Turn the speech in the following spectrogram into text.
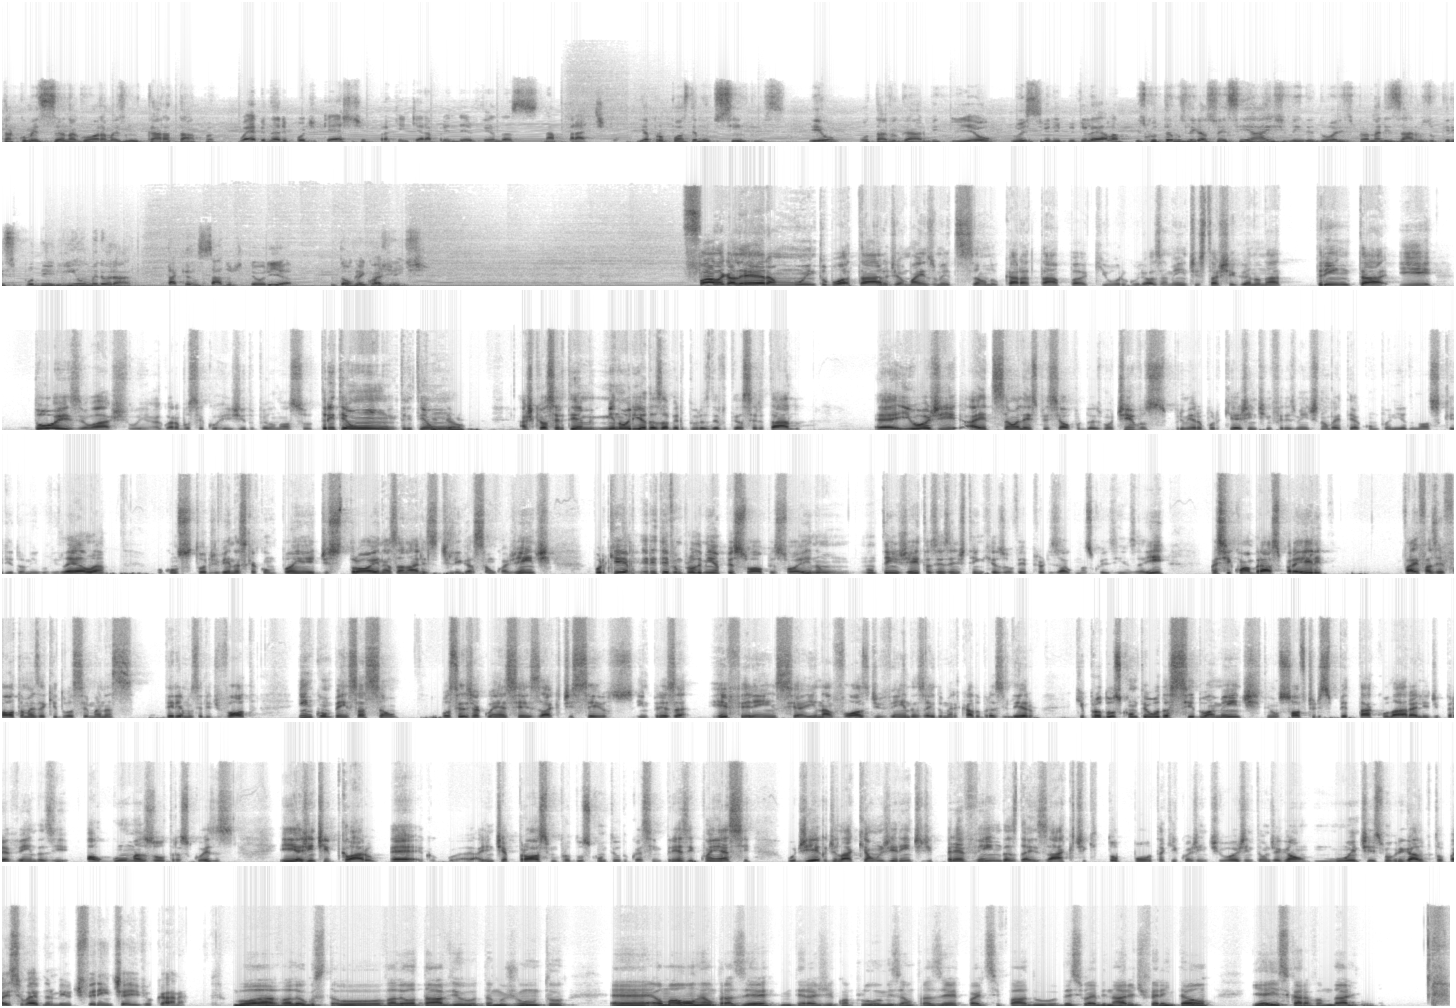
Tá começando agora mais um Cara Tapa. Webinar e podcast para quem quer aprender vendas na prática. E a proposta é muito simples. Eu, Otávio Garbi, e eu, Luiz Felipe Vilela, escutamos ligações reais de vendedores para analisarmos o que eles poderiam melhorar. Tá cansado de teoria? Então, então vem, vem com a gente. gente. Fala galera, muito boa tarde a mais uma edição do Cara Tapa que orgulhosamente está chegando na 30 e dois, eu acho. Agora vou ser corrigido pelo nosso 31, 31. 31. Acho que eu acertei a minoria das aberturas, devo ter acertado. É, e hoje a edição é especial por dois motivos. Primeiro, porque a gente infelizmente não vai ter a companhia do nosso querido amigo Vilela, o consultor de vendas que acompanha e destrói nas análises de ligação com a gente, porque ele teve um probleminha pessoal, pessoal. Aí não, não tem jeito, às vezes a gente tem que resolver, priorizar algumas coisinhas aí. Mas fica um abraço para ele vai fazer falta, mas daqui duas semanas teremos ele de volta. Em compensação, vocês já conhecem a Exact Sales, empresa referência aí na voz de vendas aí do mercado brasileiro, que produz conteúdo assiduamente, tem um software espetacular ali de pré-vendas e algumas outras coisas. E a gente, claro, é, a gente é próximo, produz conteúdo com essa empresa e conhece o Diego de lá, que é um gerente de pré-vendas da Exact, que topou estar tá aqui com a gente hoje. Então, Diegão, muitíssimo obrigado por topar esse webinar meio diferente aí, viu, cara? Boa, valeu, Gustavo, valeu, Otávio, tamo junto. É, é, uma honra, é um prazer interagir com a Plumes, é um prazer participar do, desse webinário diferentão. E é isso, cara, vamos dar.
